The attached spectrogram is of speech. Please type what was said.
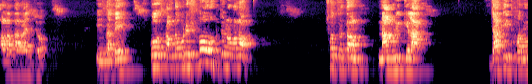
আলাদা রাজ্য। এইভাবে কোচ কামদাপুরের সব জনগণ সচেতন নাগরিক গেলা জাতি, ধর্ম,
